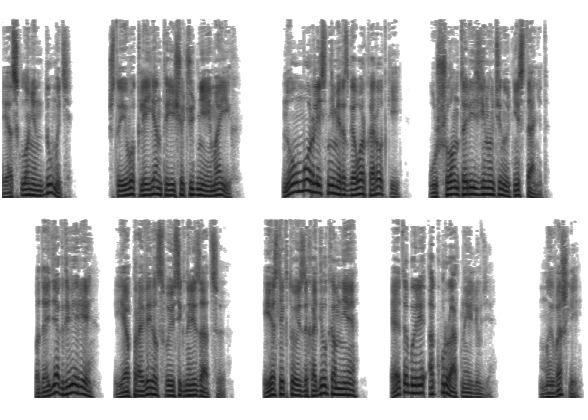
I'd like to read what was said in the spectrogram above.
Я склонен думать, что его клиенты еще чуднее моих. Но у Морли с ними разговор короткий. Уж он-то резину тянуть не станет. Подойдя к двери, я проверил свою сигнализацию. Если кто и заходил ко мне, это были аккуратные люди. Мы вошли.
